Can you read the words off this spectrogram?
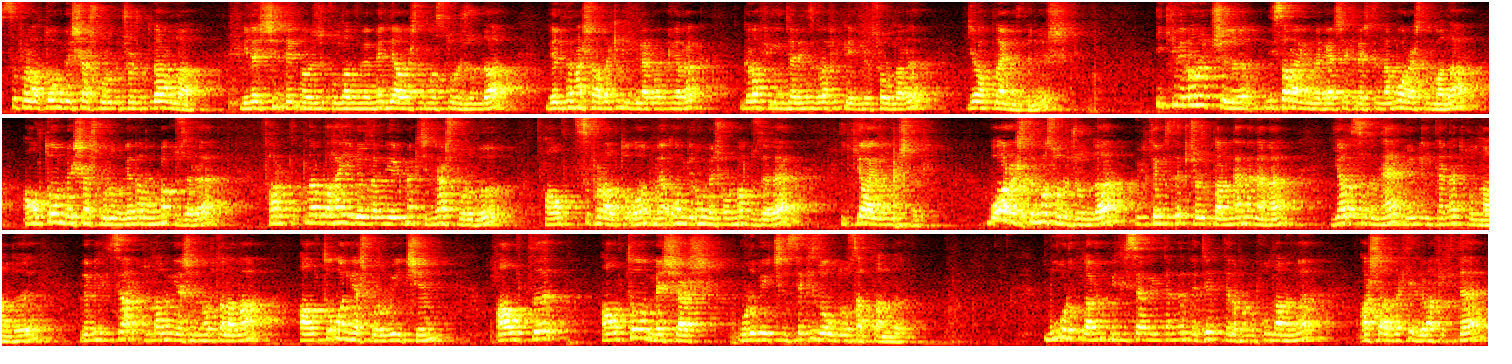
0-6-15 yaş grubu çocuklarla bileşim teknoloji kullanım ve medya araştırması sonucunda verilen aşağıdaki bilgileri okuyarak grafiği inceleyiniz, grafikle ilgili soruları cevaplayınız demiş. 2013 yılı Nisan ayında gerçekleştirilen bu araştırmada 6-15 yaş grubu genel olmak üzere farklılıkları daha iyi gözlemleyebilmek için yaş grubu 0-6-10 ve 11-15 olmak üzere ikiye ayrılmıştır. Bu araştırma sonucunda ülkemizdeki çocukların hemen hemen yarısının her gün internet kullandığı ve bilgisayar kullanım yaşının ortalama 6-10 yaş grubu için 6-15 yaş grubu için 8 olduğu saptandı. Bu grupların bilgisayar, internet ve cep telefonu kullanımı aşağıdaki grafikte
